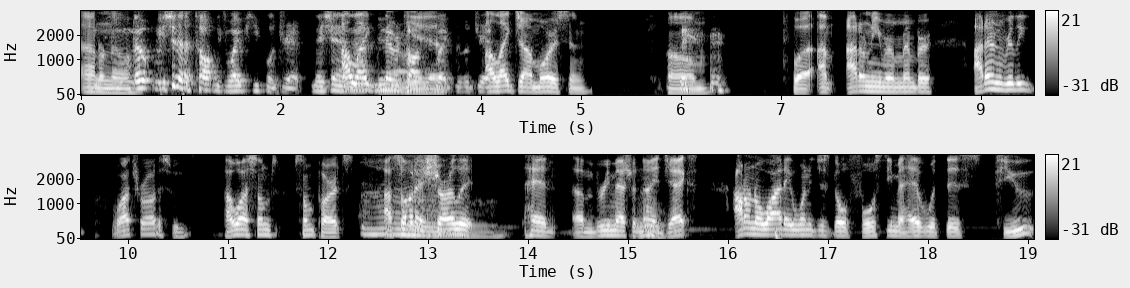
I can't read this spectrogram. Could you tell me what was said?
I don't know. No, we should have taught these white people drip. They should have I not- like- never taught yeah. these white people drip. I like John Morrison. Um but I'm I don't even remember. I didn't really watch Raw this week. I watched some some parts. I saw that Charlotte- Oh. Had a rematch with Nia Oh. Jax. I don't know why they want to just go full steam ahead with this feud.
